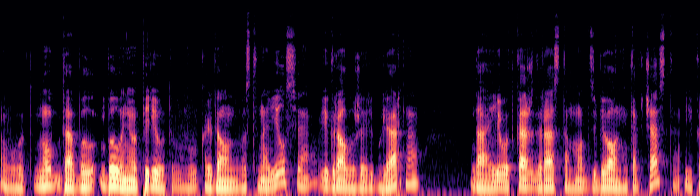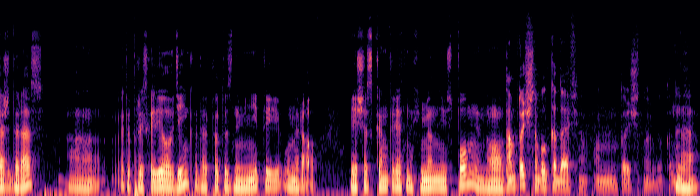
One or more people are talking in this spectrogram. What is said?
Вот. Ну да, был, был у него период, когда он восстановился, играл уже регулярно. Да, и вот каждый раз там вот забивал не так часто, и каждый раз а, это происходило в день, когда кто-то знаменитый умирал. Я сейчас конкретных имен не вспомню, но... Там точно был Каддафи, он точно был Каддафи. Да,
